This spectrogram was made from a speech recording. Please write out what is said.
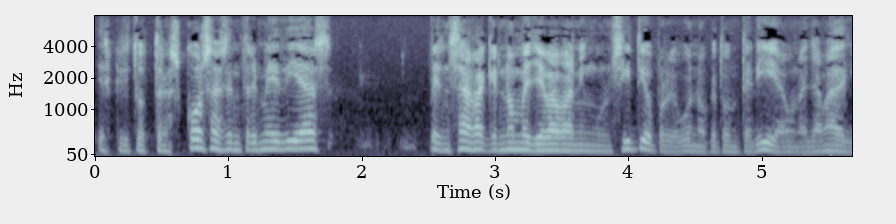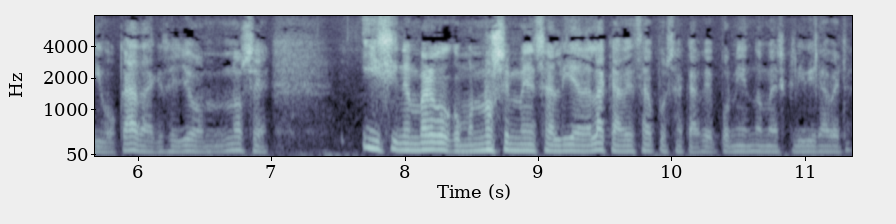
He escrito otras cosas entre medias, pensaba que no me llevaba a ningún sitio, porque bueno, qué tontería, una llamada equivocada, qué sé yo, no sé y sin embargo como no se me salía de la cabeza pues acabé poniéndome a escribir a ver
